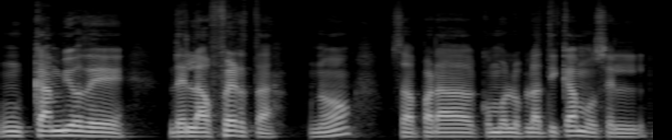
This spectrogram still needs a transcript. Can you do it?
un cambio de, de la oferta, ¿no? O sea, para, como lo platicamos, el,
